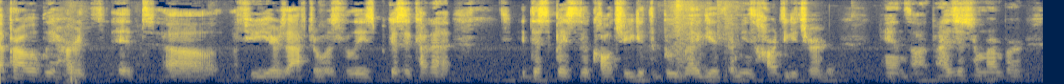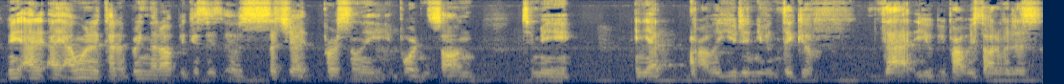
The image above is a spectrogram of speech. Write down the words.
I probably heard it uh, a few years after it was released because it kind of it dissipates the culture. You get the bootleg. It, I mean, it's hard to get your hands on. But I just remember. I mean, I I, I want to kind of bring that up because it, it was such a personally important song to me, and yet probably you didn't even think of that. You, you probably thought of it as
